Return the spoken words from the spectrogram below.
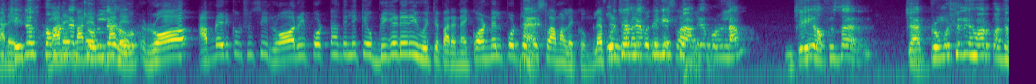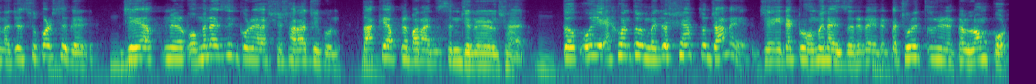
মানে command মানে এ মানে মানে র আমরা এরকম শুনছি র রিপোর্ট না দিলে কেউ ব্রিগেডিয়ারই হইতে পারে না। কর্নেল পর্যন্ত হ্যাঁ। আসসালামু আলাইকুম। লেফটেন্যান্ট পর্যন্ত আলাইকুম। বললাম যে অফিসার যার প্রমোশনই হওয়ার কথা না যে সুপার সুপারসিডেড যে আপনার ওমেনাইজিং করে আসছে সারা জীবন তাকে আপনি বানাই দিচ্ছেন জেনারেল সাহেব তো ওই এখন তো মেজর সাহেব তো জানে যে এটা একটা ওমেনাইজার এটা এটা একটা চরিত্রহীন একটা লম্পট।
